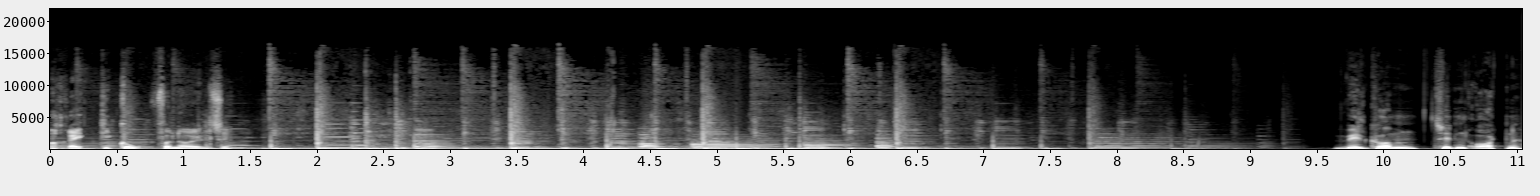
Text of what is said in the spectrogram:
og rigtig god fornøjelse. Velkommen til den 8.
